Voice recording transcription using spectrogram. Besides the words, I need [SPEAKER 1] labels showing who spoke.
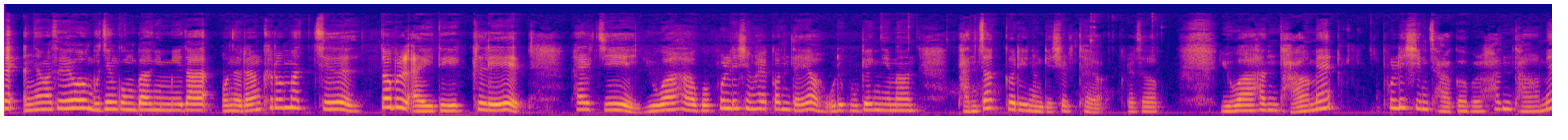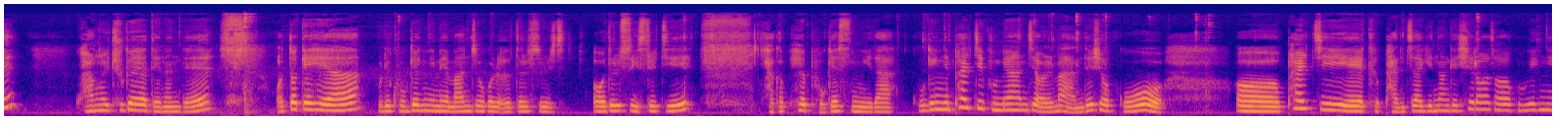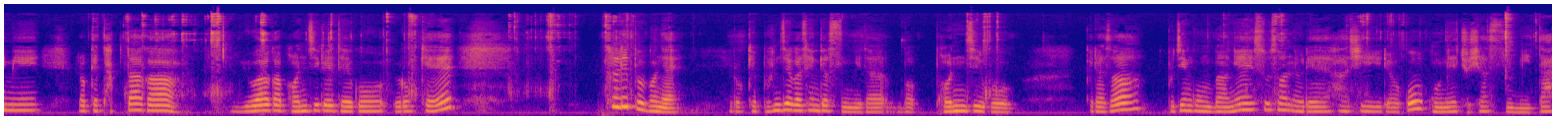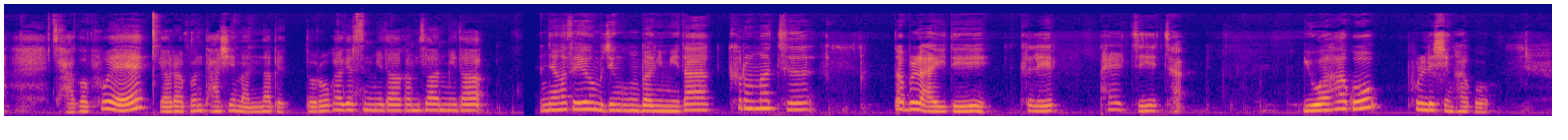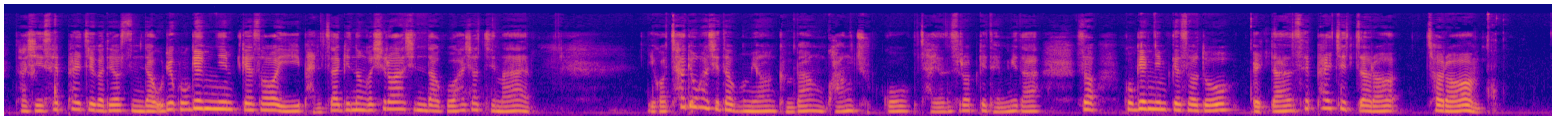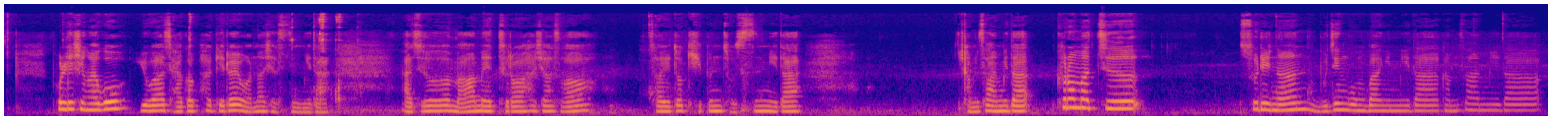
[SPEAKER 1] 네, 안녕하세요. 무진공방입니다. 오늘은 크로마츠 더블 아이디 클립 팔찌 유화하고 폴리싱 할 건데요. 우리 고객님은 반짝거리는 게 싫대요. 그래서 유화한 다음에 폴리싱 작업을 한 다음에 광을 죽여야 되는데 어떻게 해야 우리 고객님의 만족을 얻을 수, 있- 얻을 수 있을지 작업해 보겠습니다. 고객님 팔찌 구매한 지 얼마 안 되셨고 어, 팔찌에 그 반짝이는 게 싫어서 고객님이 이렇게 닦다가 유화가 번지게 되고 이렇게 클립 부분에 이렇게 문제가 생겼습니다. 뭐 번지고 그래서 무진 공방에 수선 의뢰하시려고 보내주셨습니다. 작업 후에 여러분 다시 만나 뵙도록 하겠습니다. 감사합니다. 안녕하세요. 무진 공방입니다. 크로마츠 더블 아이디 클립 팔찌 자 유화하고 폴리싱하고 다시 새 팔찌가 되었습니다. 우리 고객님께서 이 반짝이는 거 싫어하신다고 하셨지만 이거 착용하시다 보면 금방 광 죽고 자연스럽게 됩니다. 그래서 고객님께서도 일단 새 팔찌처럼 처럼 폴리싱하고 유화 작업하기를 원하셨습니다. 아주 마음에 들어 하셔서 저희도 기분 좋습니다. 감사합니다. 크로마츠 수리는 무진공방입니다. 감사합니다.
